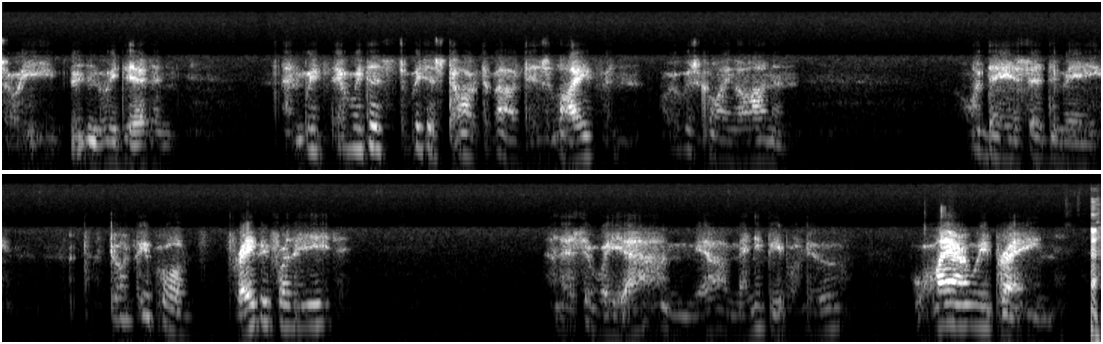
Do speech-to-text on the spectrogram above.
so he, we did, and and we and we just we just talked about his life and what was going on. And one day he said to me, "Don't people pray before they eat?" And I said, "Well, yeah, um, yeah, many people do. Why aren't we praying?"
